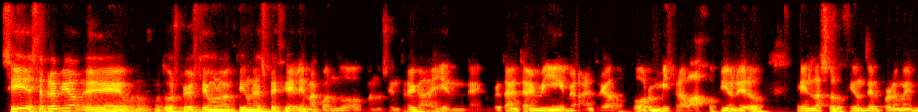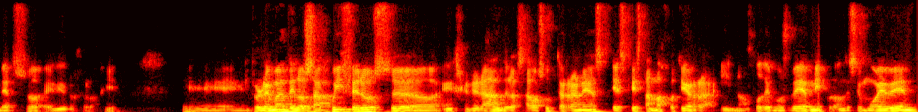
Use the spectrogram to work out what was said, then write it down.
Sí, este premio, eh, bueno, como todos los premios, tiene una, tiene una, especie de lema cuando, cuando se entrega y en, concretamente a mí me lo han entregado por mi trabajo pionero en la solución del problema inverso en hidrogeología. Eh, el problema de los acuíferos eh, en general, de las aguas subterráneas, es que están bajo tierra y no podemos ver ni por dónde se mueven,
